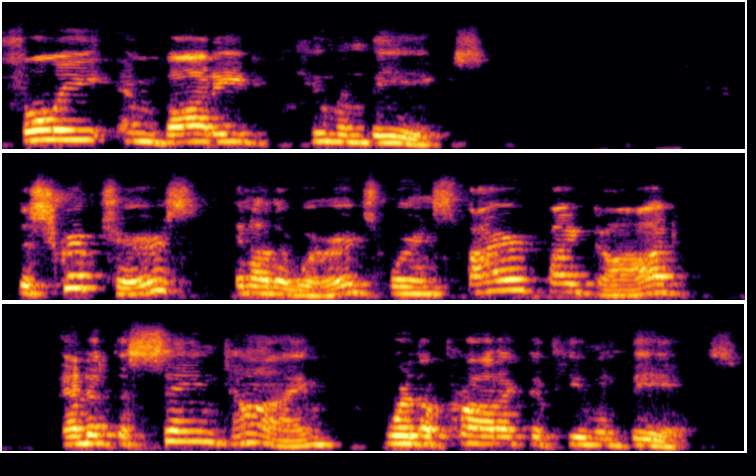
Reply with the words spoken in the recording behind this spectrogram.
fully embodied human beings. The scriptures, in other words, were inspired by God and at the same time were the product of human beings.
